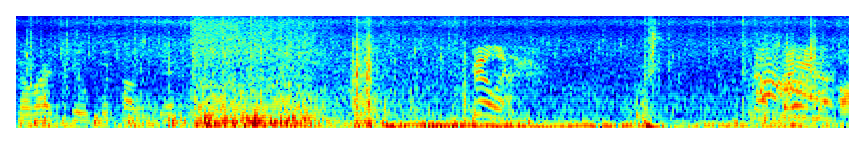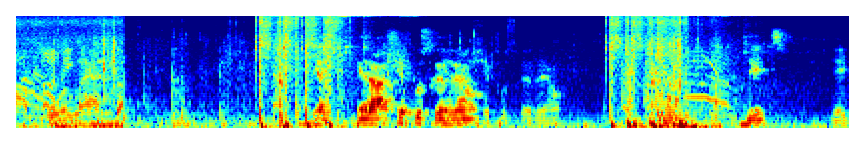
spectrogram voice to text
सर्वर के ऊपर है। 4, last गैराज से पुश कर रहा हूँ? पुश कर रहे हो। Dead. Dead.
